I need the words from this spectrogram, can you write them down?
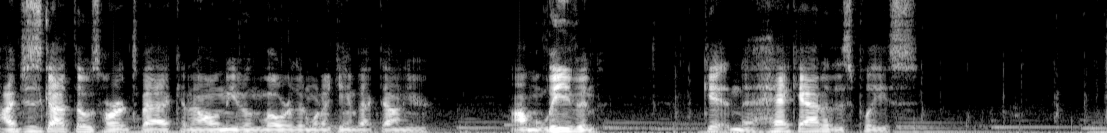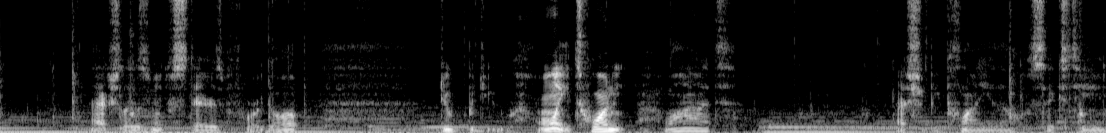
I just got those hearts back, and I'm even lower than when I came back down here. I'm leaving. Getting the heck out of this place. Actually, let's make stairs before we go up. Doop doo. Only 20. What? That should be plenty, though. 16.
